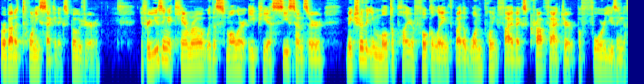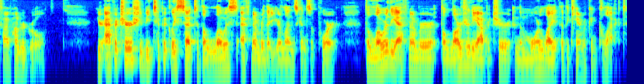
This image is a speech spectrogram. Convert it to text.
or about a 20 second exposure. If you're using a camera with a smaller APS-C sensor, make sure that you multiply your focal length by the 1.5x crop factor before using the 500 rule. Your aperture should be typically set to the lowest f number that your lens can support. The lower the f number, the larger the aperture and the more light that the camera can collect.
